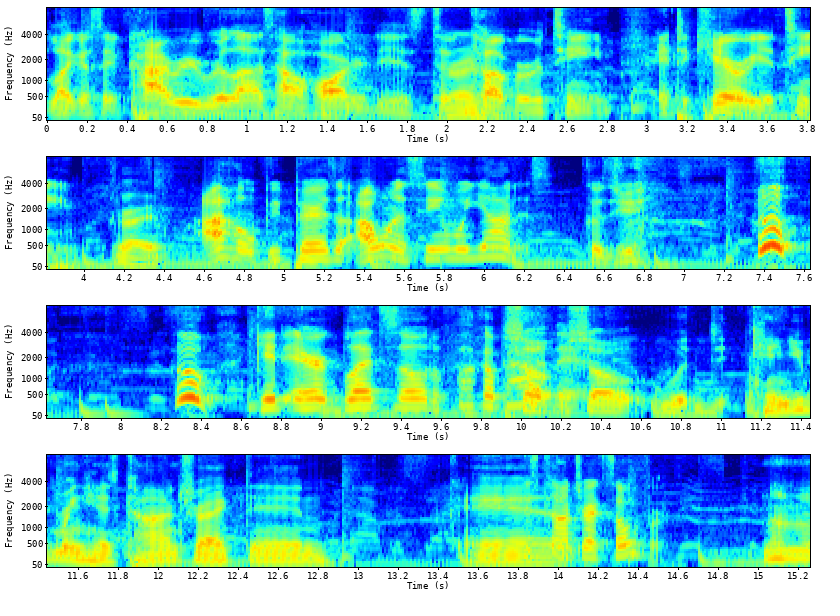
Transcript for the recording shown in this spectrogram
like I said, Kyrie realize how hard it is to Right. cover a team and to carry a team. right. I hope he pairs up. I want to see him with Giannis because you, whew, get Eric Bledsoe the fuck up out So of there. so w- d- can you bring his contract in? And his contract's over. No, no,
